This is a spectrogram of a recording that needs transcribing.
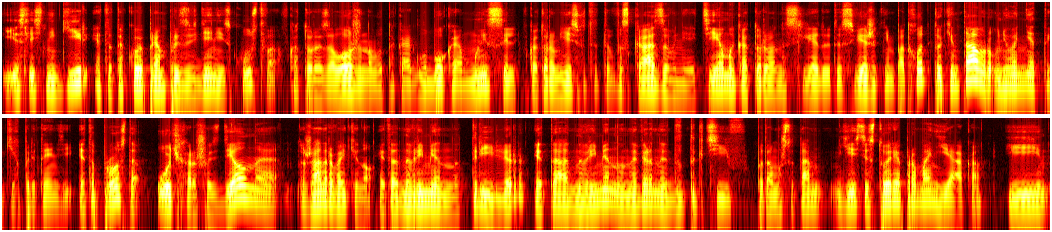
Если Снегирь — это такое прям произведение искусства, в которое заложена вот такая глубокая мысль, в котором есть вот это высказывание, темы, которые он исследует, и свежий к ним подход, то Кентавр, у него нет таких претензий. Это просто очень хорошо сделанное жанровое кино. Это одновременно триллер, это одновременно, наверное, детектив, потому что там есть история про маньяка, и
